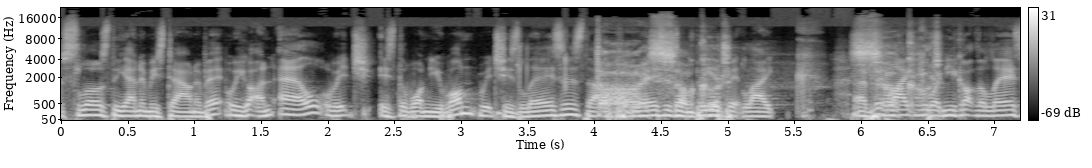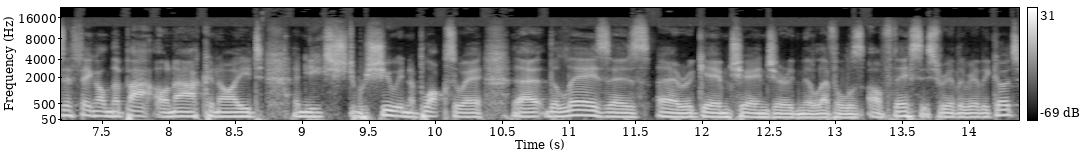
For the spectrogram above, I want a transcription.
slows the enemies down a bit. We got an L, which is the one you want, which is lasers. That Oh, lasers it's so on be a bit like a bit So like good. when you got the laser thing on the bat on Arkanoid and you sh- were shooting the blocks away. Uh, the lasers are a game changer in the levels of this. It's really, really good.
